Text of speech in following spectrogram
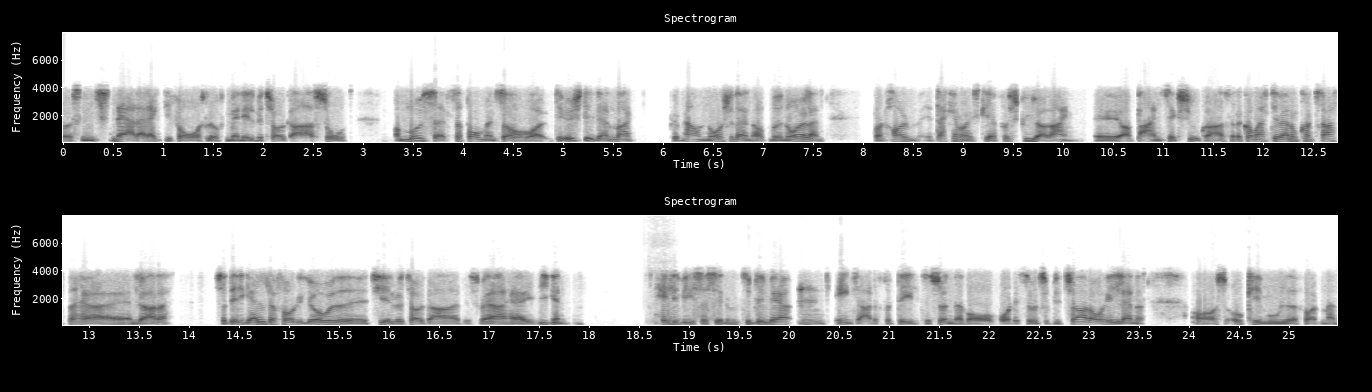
øh, sådan en snært af rigtig forårsluft med 11-12 grader sol. Og modsat, så får man så over det østlige Danmark, København, Nordsjælland, op mod Nordjylland, Bornholm, der kan man ske at få sky og regn øh, og bare en 6-7 grader. Så der kommer altså til at være nogle kontraster her øh, lørdag. Så det er ikke alle, der får de lovede øh, 10-11-12 grader desværre her i weekenden. Heldigvis så ser det ud til at blive mere øh, ensartet fordelt til søndag, hvor, hvor det ser ud til at blive tørt over hele landet, og også okay muligheder for, at man,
